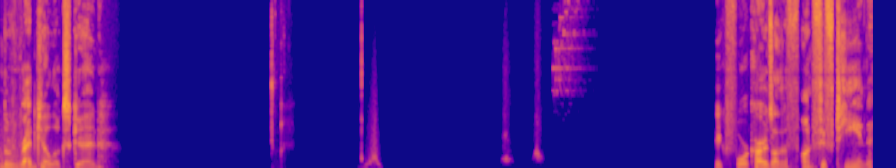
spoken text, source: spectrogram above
The red kill looks good. Take four cards on the on 15.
